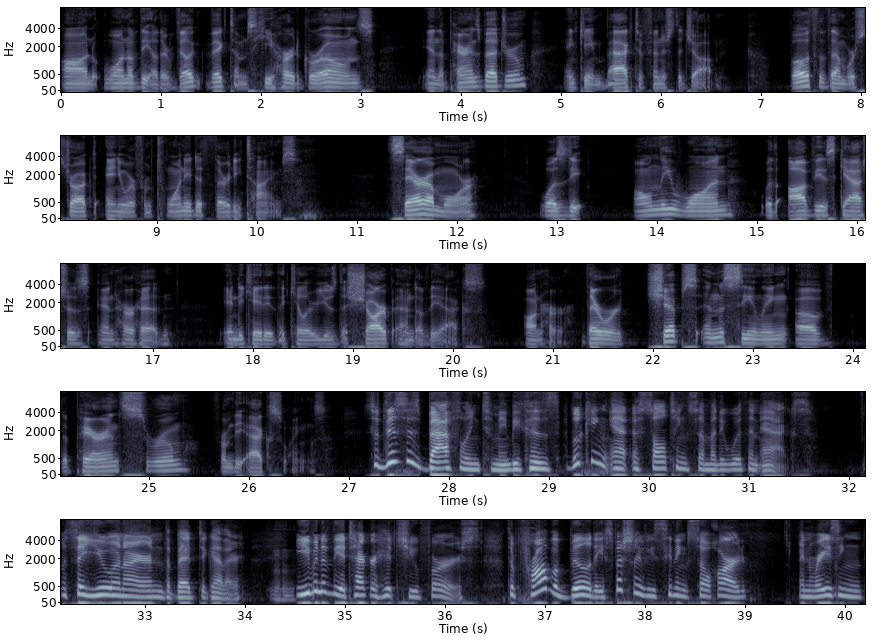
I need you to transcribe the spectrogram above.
on one of the other vic- victims, he heard groans in the parents' bedroom and came back to finish the job. Both of them were struck anywhere from 20 to 30 times. Sarah Moore was the only one with obvious gashes in her head, indicated the killer used the sharp end of the axe on her. There were chips in the ceiling of the parents' room from the axe swings. So this is baffling to me because looking at assaulting somebody with an axe, let's say you and I are in the bed together. Mhm. Even if the attacker hits you first, the probability, especially if he's hitting so hard and raising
